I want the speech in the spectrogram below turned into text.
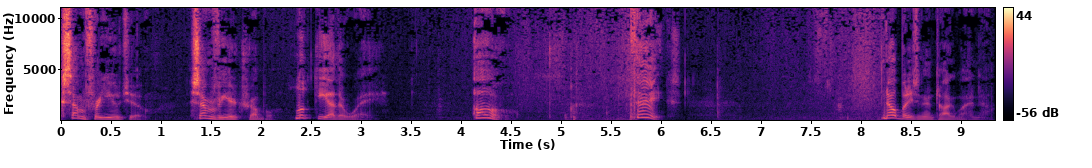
Something for you too. Something for your trouble. Look the other way. Oh, thanks. Nobody's going to talk about it now.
